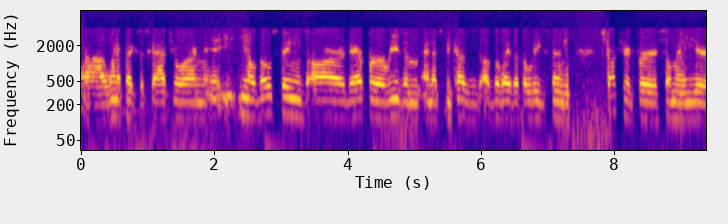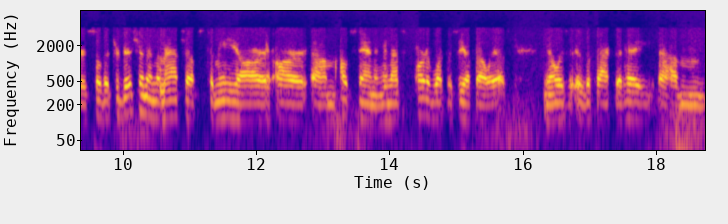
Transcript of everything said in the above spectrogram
uh, Winnipeg, Saskatchewan, eh, you know, those things are there for a reason, and it's because of the way that the league's been structured for so many years. So the tradition and the matchups to me are are um, outstanding, and that's part of what the CFL is you know, is, is the fact that, hey, um,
